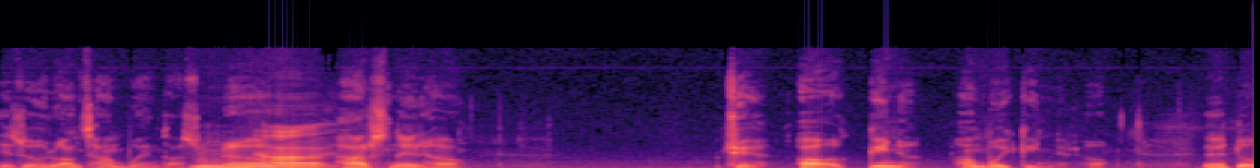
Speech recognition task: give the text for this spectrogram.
Դե զոհրու անցամբու ենք ասում, նա հարսներ, հա։ Չէ, հա, կինը, համբույ կիններ, հա։ Էտո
